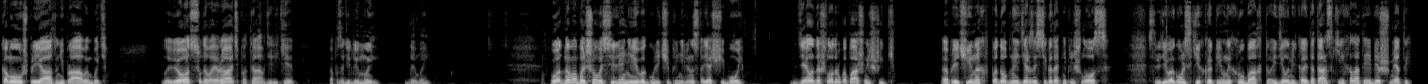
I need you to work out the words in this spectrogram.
кому уж приятно неправым быть. Плывет судовая рать по Тавде реке, а позади дымы, дымы. У одного большого селения вагуличи приняли настоящий бой. Дело дошло до рукопашной шибки. О причинах подобной дерзости гадать не пришлось. Среди вагульских крапивных рубах то и дело мелькали татарские халаты и бешметы,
